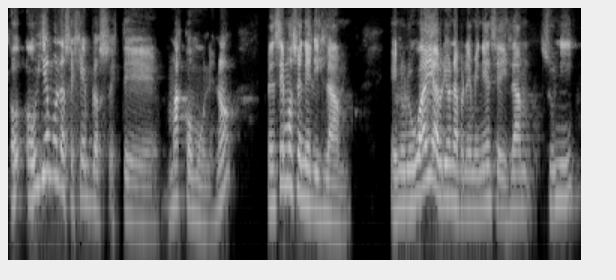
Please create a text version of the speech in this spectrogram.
obviemos los ejemplos este, más comunes, ¿no? Pensemos en el Islam. En Uruguay habría una preeminencia de Islam suní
